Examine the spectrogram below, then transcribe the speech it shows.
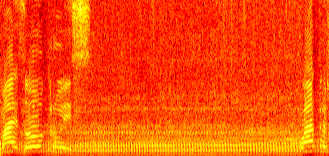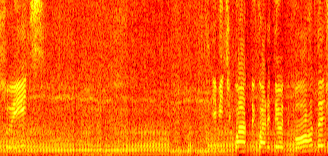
mais outros quatro suítes de 24 e 48 portas.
